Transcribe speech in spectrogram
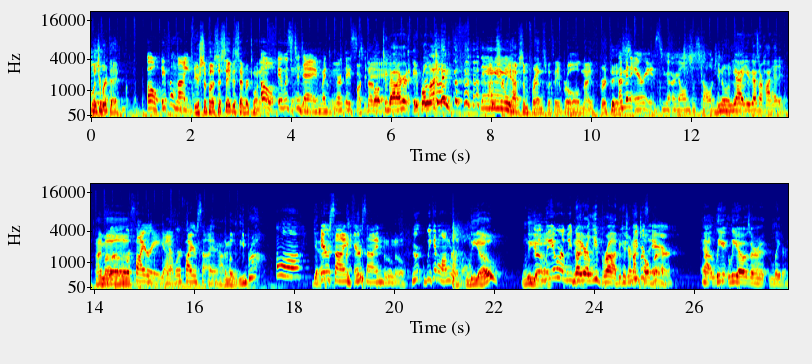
When's your birthday? Oh, April 9th. You're supposed to say December 20th. Oh, it was today. My birthday's fucked today. up. well, too bad I heard April 9th. I'm sure we have some friends with April 9th birthdays. I'm in Aries. You, are y'all into astrology? You know, I'm yeah, not. you guys are hot headed. I'm we're, we're fiery. Yeah, Yeah. we're fire sign. Yeah, I'm a Libra. Aw. Get Air out. sign, I air think- I don't know. You're, we get along really well. Leo. Leo. You're Leo or Libra? No, you're a Libra because you're an Libra's October. air. Uh, Le- Leos are later.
